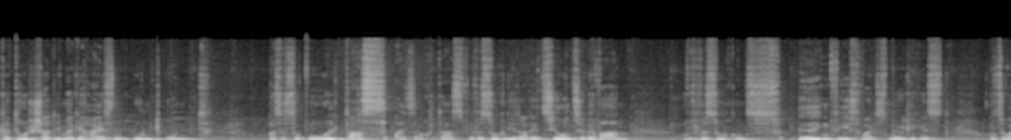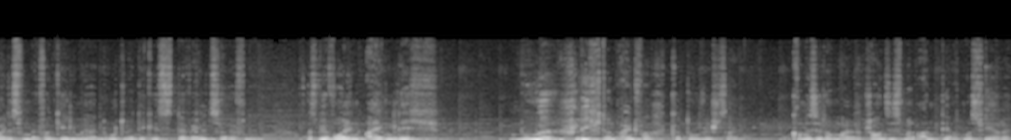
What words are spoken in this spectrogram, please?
Katholisch hat immer geheißen und, und. Also sowohl das als auch das. Wir versuchen die Tradition zu bewahren und wir versuchen uns irgendwie, soweit es möglich ist und soweit es vom Evangelium her notwendig ist, der Welt zu öffnen. Also wir wollen eigentlich nur schlicht und einfach katholisch sein. Kommen Sie doch mal, schauen Sie es mal an, die Atmosphäre.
